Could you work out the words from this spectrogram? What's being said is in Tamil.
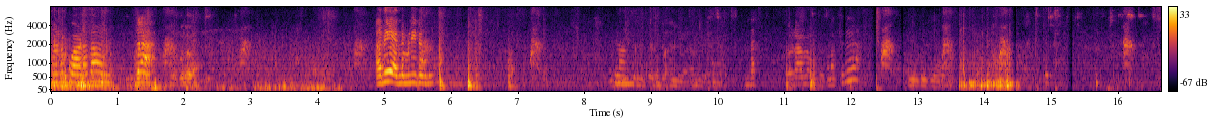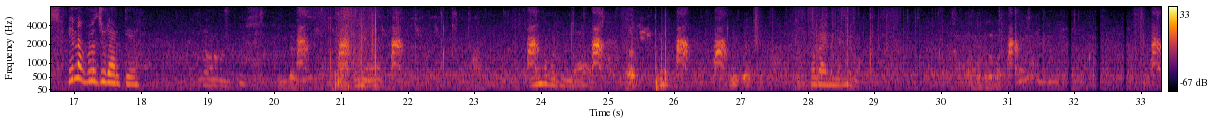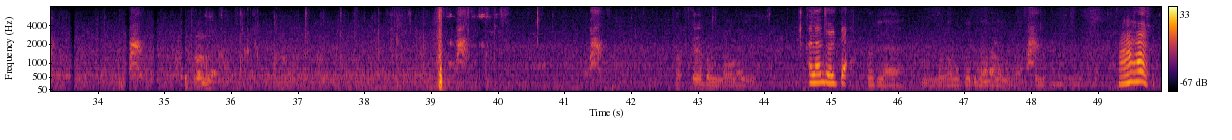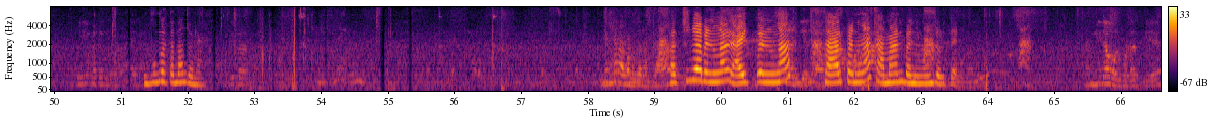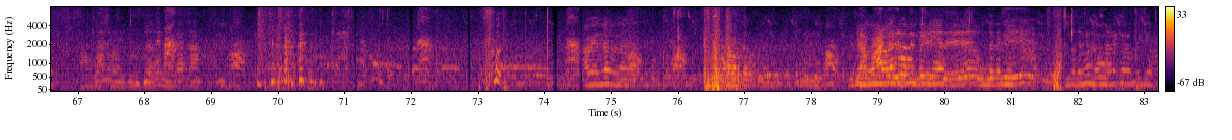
எனக்கு வடை தான். அரே அந்த பிள்ளைகிட்ட கொடு? என்ன அவ்வளோ சூடா இருக்கு? போட்டீங்களா போட்டு வந்தேன்னு சப்ஸ்கிரைப் பண்ணலாம் அதெல்லாம் சொல்லிட்டேன். சொல்லிட்டியா? அவங்க போயிட்டு வேற ஆளும் இல்லைங்க. சொல்லு. ஆஹா. உங்கள்கிட்ட தான் சொன்னேன். சப்ஸ்கிரைப் பண்ணுங்க லைக் பண்ணுங்க ஷேர் பண்ணுங்க கமெண்ட் பண்ணுங்கன்னு சொல்லிட்டேன். நீதான் ஒரு படம் இருக்கு. அவன் என்ன. இந்த தண்ணி மூணு நாளைக்கு வரும் பையன்.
